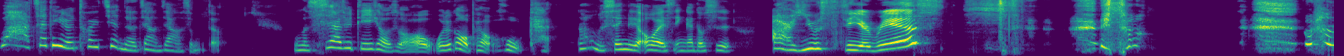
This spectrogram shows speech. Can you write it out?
哇，在地人推荐的这样这样什么的。我们吃下去第一口的时候，我就跟我朋友互看，然后我们心里的 OS 应该都是 Are you serious？你知道？我想说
